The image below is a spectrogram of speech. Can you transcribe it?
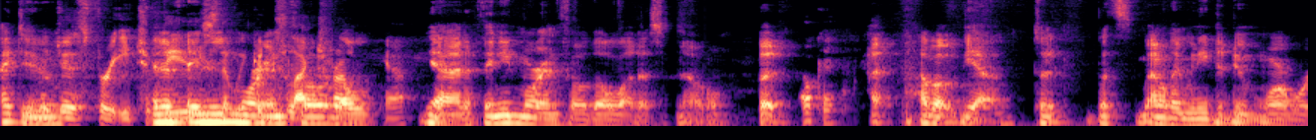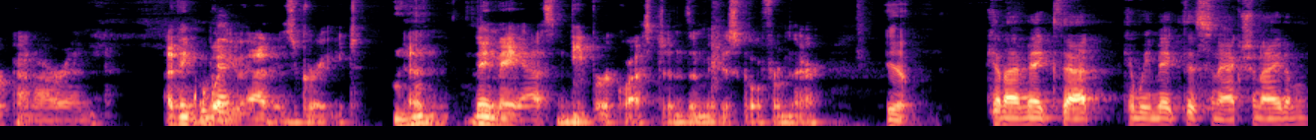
I do. images for each of And these that we more could select from, yeah? Yeah, and if they need more info, they'll let us know. But Okay, how about yeah? To let's. I don't think we need to do more work on our end. I think what you have is great, mhm. and they may ask deeper questions, and we just go from there. Yep. can I make that, can we make this an action item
